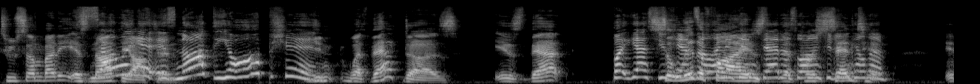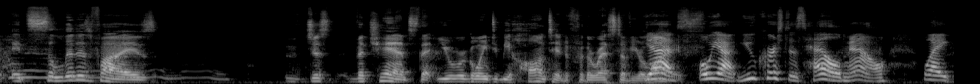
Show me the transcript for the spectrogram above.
to somebody is not the Selling option. It is not the option. You- what that does is that but yes, you can't sell anything dead as long as you didn't kill them. it, it solidifies just the chance that you were going to be haunted for the rest of your life. Yes. life. Oh yeah, you cursed as hell now. Like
